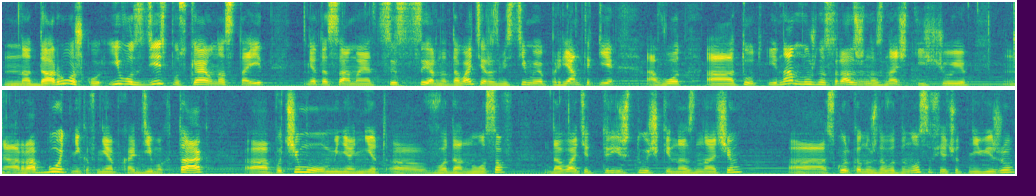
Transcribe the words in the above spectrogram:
на дорожку. И вот здесь пускай у нас стоит эта самая цистерна. Давайте разместим ее прям-таки а, вот а, тут. И нам нужно сразу же назначить еще и а, работников необходимых. Так, а, почему у меня нет а, водоносов? Давайте три штучки назначим. А, сколько нужно водоносов, я что-то не вижу.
